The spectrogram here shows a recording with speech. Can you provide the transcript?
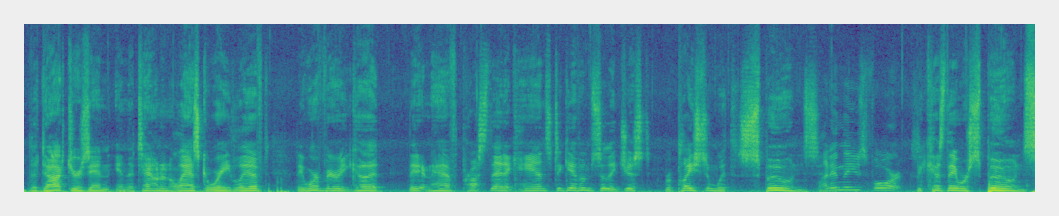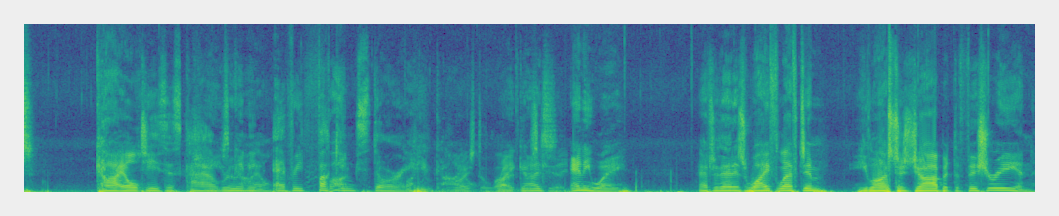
the doctors in, in the town in Alaska where he lived, they weren't very good. They didn't have prosthetic hands to give him, so they just replaced him with spoons. Why didn't they use forks? Because they were spoons. Kyle. Jesus, Kyle, Jeez, ruining Kyle. every fucking Fuck. story. Fucking Christ alive, right, guys? Anyway, after that, his wife left him. He lost his job at the fishery, and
